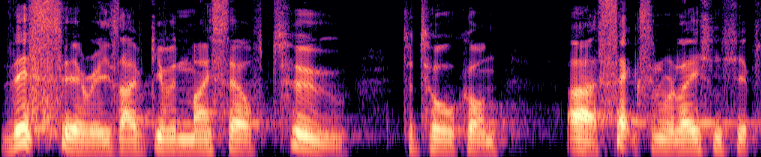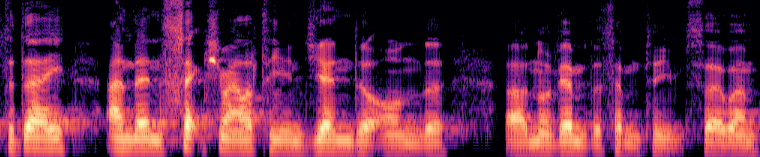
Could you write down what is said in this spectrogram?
this series, I've given myself two to talk on uh, sex and relationships today, and then sexuality and gender on the uh, November the 17th. So um,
